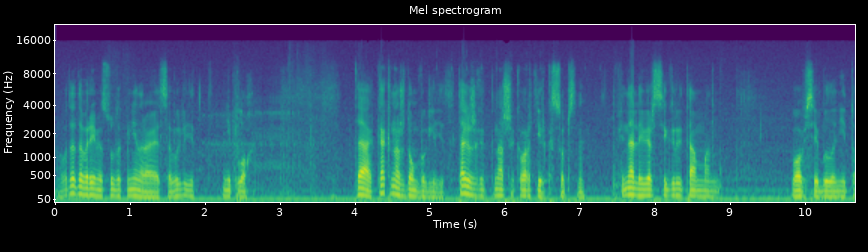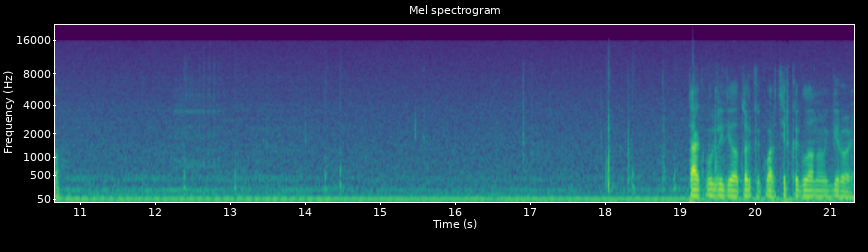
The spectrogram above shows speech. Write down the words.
А вот это время суток мне нравится. Выглядит неплохо. Так, как наш дом выглядит? Так же, как наша квартирка, собственно. В финальной версии игры там он... вовсе было не то. Так выглядела только квартирка главного героя.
